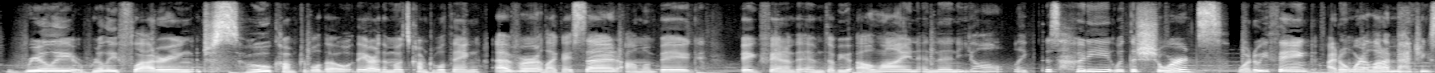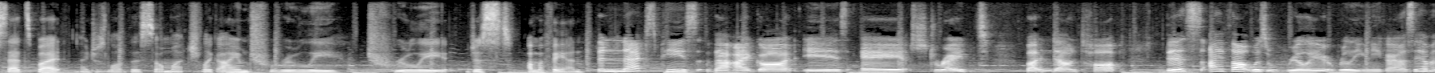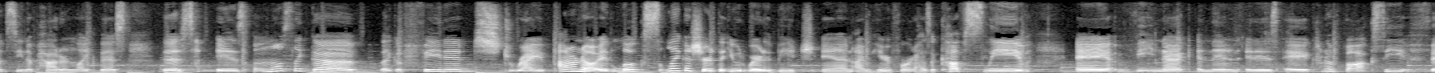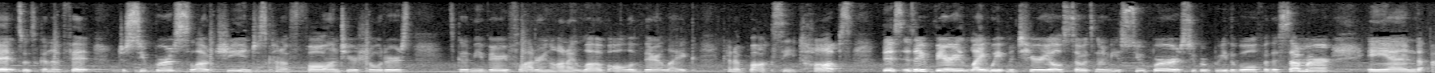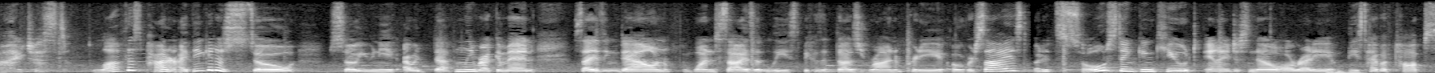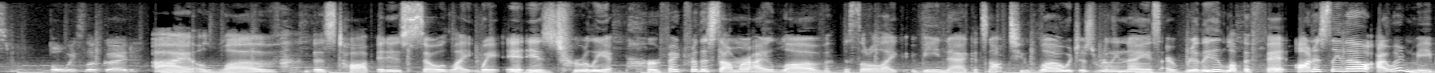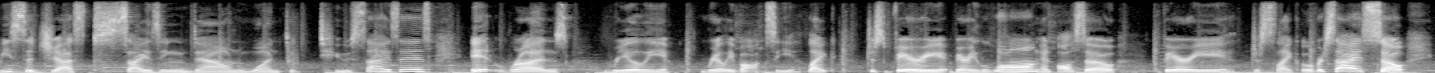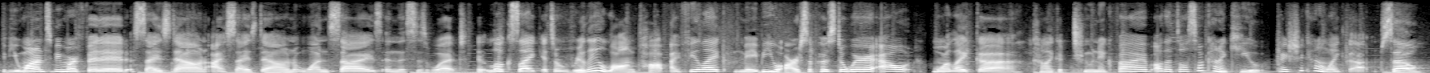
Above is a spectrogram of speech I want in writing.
really, really flattering. Just so comfortable though. They are the most comfortable thing ever. Like I said, I'm a big big fan of the MWL line. And then y'all, like this hoodie with the shorts, what do we think? I don't wear a lot of matching sets, but I just love this so much. Like I am truly, truly just, I'm a fan. The next piece that I got is a striped button down top. This I thought was really, really unique. I honestly haven't seen a pattern like this. This is almost like a like a faded stripe. I don't know, it looks like a shirt that you would wear to the beach and I'm here for it. It has a cuff sleeve, a v-neck, and then it is a kind of boxy fit, so it's gonna fit just super slouchy and just kind of fall into your shoulders gonna be very flattering on. I love all of their like kind of boxy tops. This is a very lightweight material, so it's gonna be super, super breathable for the summer. And I just love this pattern. I think it is so, so unique. I would definitely recommend sizing down one size at least because it does run pretty oversized, but it's so stinking cute. And I just know already these type of tops always look good. I love this top. It is so lightweight. It is truly perfect for the summer. I love this little like v-neck. It's not too low, which is really nice. I really love the fit. Honestly though, I would maybe suggest sizing down one to two sizes. It runs really, really boxy. Like just very, very long and also very just like oversized. So if you want it to be more fitted, size down. I size down one size and this is what it looks like. It's a really long top. I feel like maybe you are supposed to wear it out more like a kind of like a tunic vibe. Oh, that's also kind of cute. I actually kind of like that. So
